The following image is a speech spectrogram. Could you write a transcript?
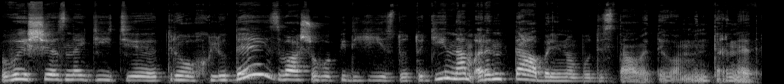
ви ще знайдіть е, трьох людей з вашого під'їзду, тоді нам рентабельно буде ставити вам інтернет.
